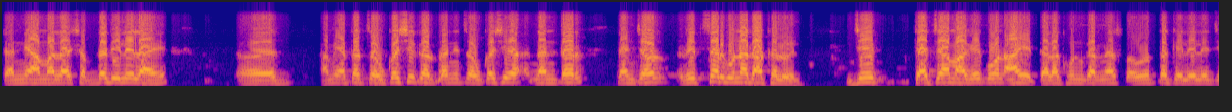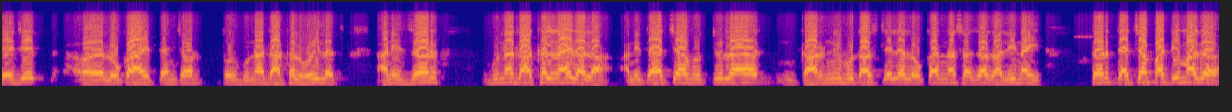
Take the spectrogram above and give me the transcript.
त्यांनी आम्हाला शब्द दिलेला आहे. आम्ही आता चौकशी करतो आणि चौकशी नंतर त्यांच्यावर रितसर गुन्हा दाखल होईल. जे त्याच्यामागे कोण आहेत त्याला खून करण्यास प्रवृत्त केलेले जे जे लोक आहेत त्यांच्यावर तो गुन्हा दाखल होईलच. आणि जर गुन्हा दाखल नाही झाला आणि त्याच्या मृत्यूला कारणीभूत असलेल्या लोकांना सजा झाली नाही तर त्याच्या पाठीमागं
